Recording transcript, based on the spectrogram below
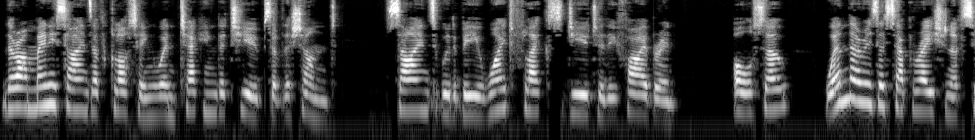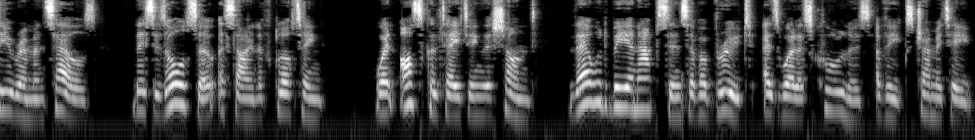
There are many signs of clotting when checking the tubes of the shunt. Signs would be white flecks due to the fibrin. Also, when there is a separation of serum and cells, this is also a sign of clotting. When auscultating the shunt, there would be an absence of a bruit as well as coolness of the extremity.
